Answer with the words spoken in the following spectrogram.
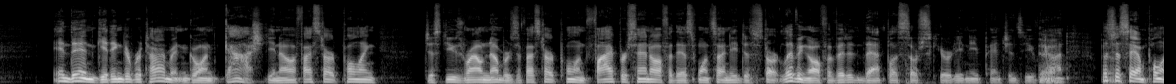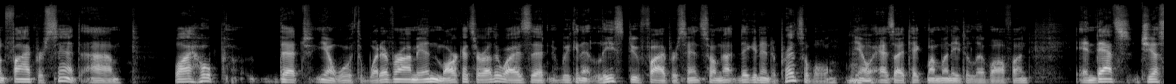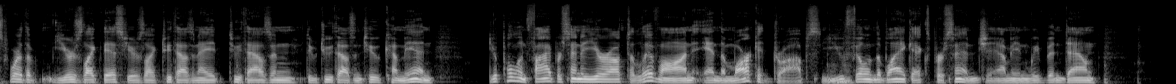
And then getting to retirement and going, gosh, you know, if I start pulling, just use round numbers, if I start pulling 5% off of this once I need to start living off of it, that plus Social Security, and any pensions you've yeah. got, let's yeah. just say I'm pulling 5%. Um, well, I hope that, you know, with whatever I'm in, markets or otherwise, that we can at least do 5% so I'm not digging into principal, mm-hmm. you know, as I take my money to live off on. And that's just where the years like this, years like 2008, 2000 through 2002 come in. You're pulling 5% a year out to live on, and the market drops. Mm-hmm. You fill in the blank X percentage. I mean, we've been down,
